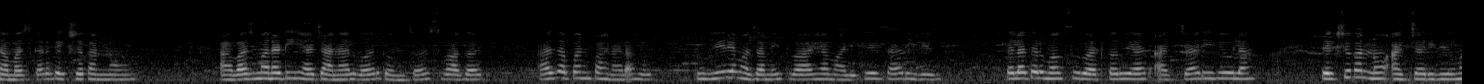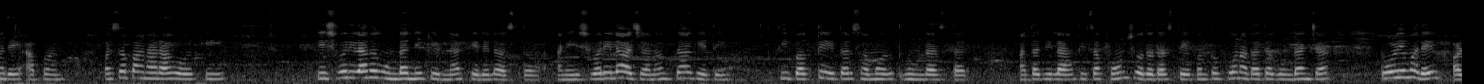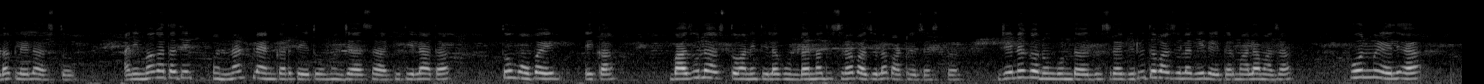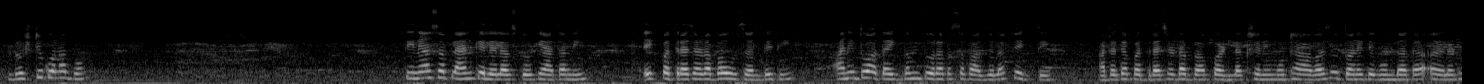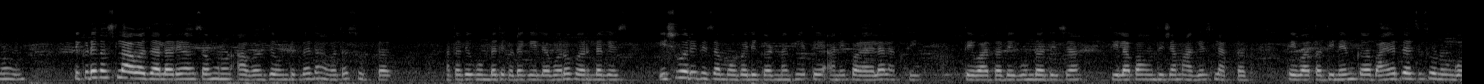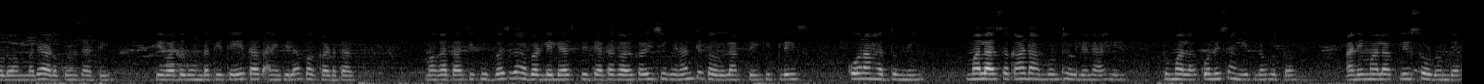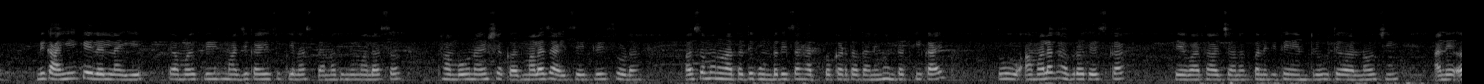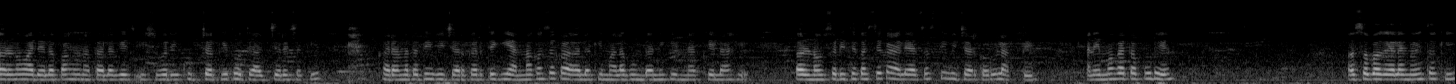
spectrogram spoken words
नमस्कार प्रेक्षकांनो. आवाज मराठी ह्या चॅनलवर तुमचं स्वागत. आज आपण पाहणार आहोत तू रे माझा मितवा ह्या मालिकेचा रिव्ह्यू चला तर मग सुरुवात करूयात आजच्या रिव्ह्यूला प्रेक्षकांनो आजच्या रिव्ह्यूमध्ये आपण असं पाहणार आहोत की ईश्वरीला त्या गुंडांनी किडनॅप केलेलं असतं आणि ईश्वरीला अचानक जाग येते. ती बघते तर समोर गुंड असतात. आता तिला तिचा फोन शोधत असते पण तो फोन आता त्या गुंडांच्या टोळीमध्ये अडकलेला असतो. आणि मग आता ते भन्नाट प्लॅन करते तो म्हणजे असा की तिला आता तो मोबाईल एका बाजूला असतो आणि तिला गुंडांना दुसऱ्या बाजूला पाठवायचं असतं. जेणेकरून गुंड दुसऱ्या विरुद्ध बाजूला गेले तर मला माझा फोन मिळेल ह्या दृष्टिकोनातून. तिने असा प्लॅन केलेला असतो की आता मी एक पत्र्याचा डबा उचलते ती आणि तो आता एकदम जोरात असं बाजूला फेकते. आता त्या पत्र्याचा डब्बा पडल्या क्षणी मोठा आवाज होतो आणि ते गुंड आता अलर्ट होऊन तिकडे कसला आवाज आला रे? असं म्हणून आवाज देऊन तिकडे धावतच सुटतात. आता ते गुंड तिकडे गेल्याबरोबर लगेच ईश्वरी तिचा मोबाईल इकडनं घेते आणि पळायला लागते. तेव्हा आता ते गुंड तिच्या तिला पाहून तिच्या मागेच लागतात. तेव्हा आता ती नेमकं बाहेर जायचं सोडून गोडाऊनमध्ये अडकून जाते. तेव्हा ते गुंड तिथे येतात आणि तिला पकडतात. मग आता ती खूपच घाबरलेली असते. ती आता कळकळीची विनंती करू लागते की प्लीज कोण आहात तुम्ही? मला असं का डांबून ठेवलेलं आहे? तुम्हाला कोणी सांगितलं होतं? आणि मला प्लीज सोडून द्या. मी काहीही केलेलं नाही आहे त्यामुळे प्लीज माझी काही चुकी नसताना तुम्ही मला असं थांबवू नाही शकत. मला जायचं आहे प्लीज सोडा. असं म्हणून आता ते गुंड तिचा हात पकडतात आणि म्हणतात की काय? तू आम्हाला घाबरवतेस का? तेव्हा आता अचानकपणे तिथे एंट्री होते अर्णवची आणि अर्णव आलेला पाहून आता लगेच ईश्वरी खूप चकित होते आश्चर्यचकित. कारण आता ती विचार करते की यांना कसं कळालं की मला गुंडांनी किडनॅप केलं आहे? अर्णव सर इथे कसे काय आले याचाच ती विचार करू लागते. आणि मग आता पुढे असं बघायला मिळतं की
